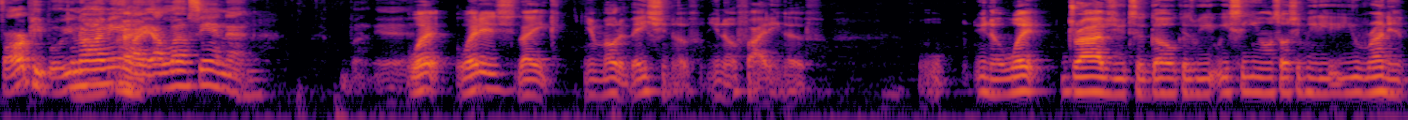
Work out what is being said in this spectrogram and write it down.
for our people you know what I mean Right. like I love seeing that but yeah What What is like your motivation of you know fighting of you know what drives you to go? Because we we see you on social media, you running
